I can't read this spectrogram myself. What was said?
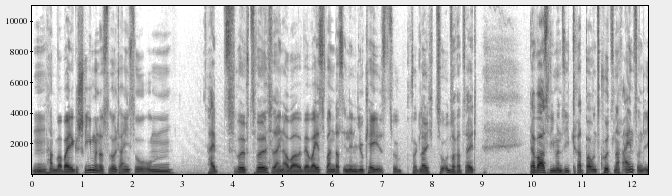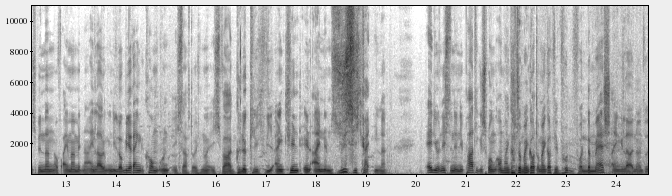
Hm, hatten wir beide geschrieben und das sollte eigentlich so um halb zwölf, zwölf sein, aber wer weiß, wann das in den UK ist, zum Vergleich zu unserer Zeit. Da war es, wie man sieht, gerade bei uns kurz nach eins und ich bin dann auf einmal mit einer Einladung in die Lobby reingekommen und ich sagt euch nur, ich war glücklich wie ein Kind in einem Süßigkeitenland. Eddie und ich sind in die Party gesprungen. Oh mein Gott, oh mein Gott, oh mein Gott, wir wurden von The Mash eingeladen. Also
